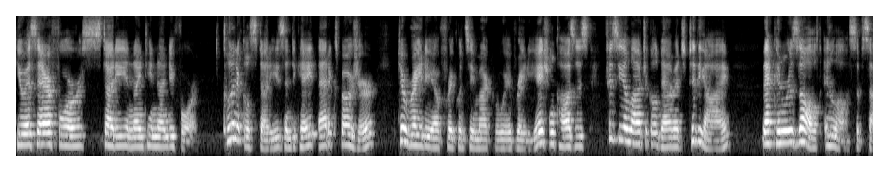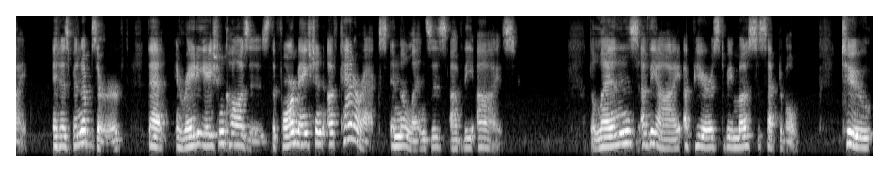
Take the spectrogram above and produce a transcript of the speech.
U.S. Air Force study in 1994. Clinical studies indicate that exposure to radio frequency microwave radiation causes physiological damage to the eye that can result in loss of sight. It has been observed that irradiation causes the formation of cataracts in the lenses of the eyes. The lens of the eye appears to be most susceptible to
